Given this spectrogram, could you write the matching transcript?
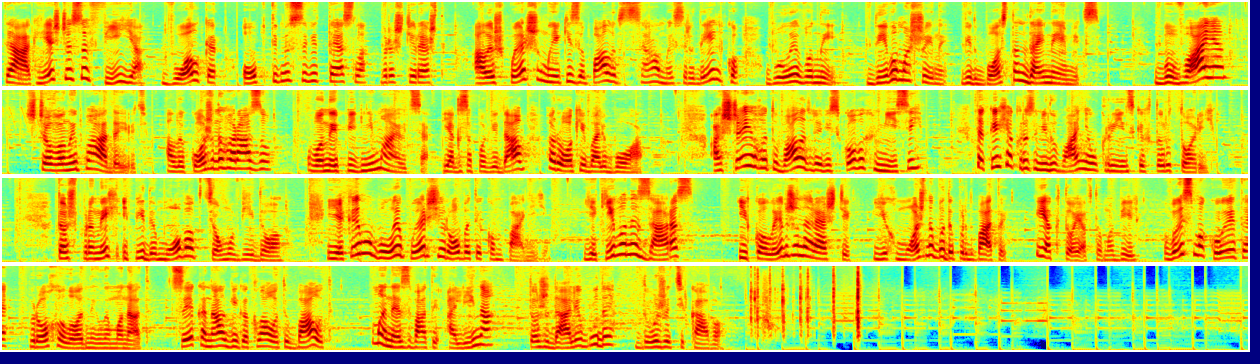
Так, є ще Софія, Волкер, Оптимуси від Тесла, врешті-решт. Але ж першими, які запали в саме серденько, були вони дивомашини від Boston Dynamics. Буває, що вони падають, але кожного разу вони піднімаються, як заповідав Рокі Бальбоа. А ще й готували для військових місій, таких як розмінування українських територій. Тож про них і піде мова в цьому відео. Якими були перші роботи компанії? Які вони зараз? І коли вже нарешті їх можна буде придбати, як той автомобіль? Ви смакуєте про холодний лимонад. Це канал Giga Cloud About. Мене звати Аліна, тож далі буде дуже цікаво.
